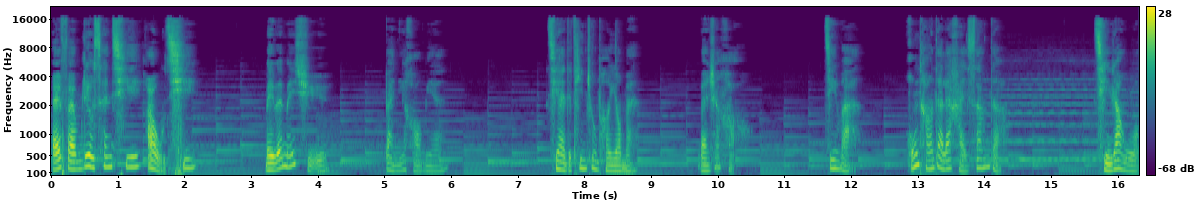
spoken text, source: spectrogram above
FM 六三七二五七，美文美曲，伴你好眠。亲爱的听众朋友们，晚上好。今晚红糖带来海桑的，请让我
